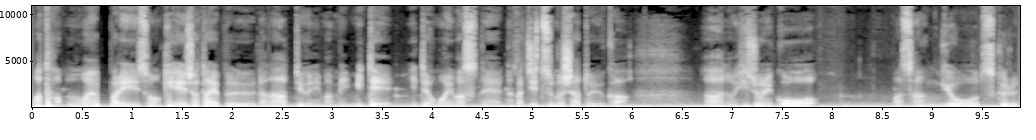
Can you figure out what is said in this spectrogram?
まあ、多分はやっぱりその経営者タイプだなっていうふうに、まあ、見ていて思いますね。なんか実務者というか、あの、非常にこう、まあ、産業を作る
